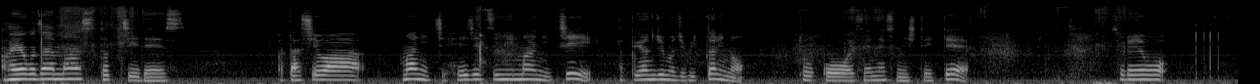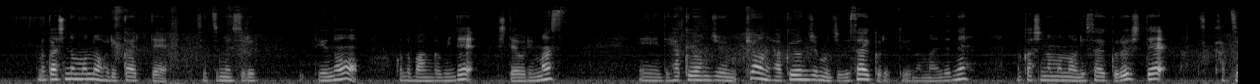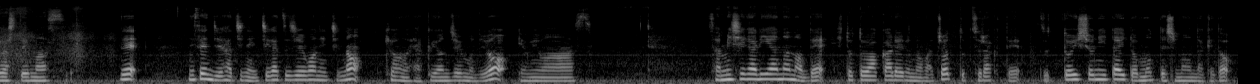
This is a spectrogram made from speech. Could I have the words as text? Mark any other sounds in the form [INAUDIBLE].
おはようございます。トッチーです。私は毎日平日に毎日140文字ぴったりの投稿を SNS にしていてそれを昔のものを振り返って説明するっていうのをこの番組でしております、えー、で140今日の140文字リサイクルっていう名前でね昔のものをリサイクルして活用しています。で2018年1月15日の今日の140文字を読みます。寂しがり屋なので人と別れるのがちょっと辛くてずっと一緒にいたいと思ってしまうんだけど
